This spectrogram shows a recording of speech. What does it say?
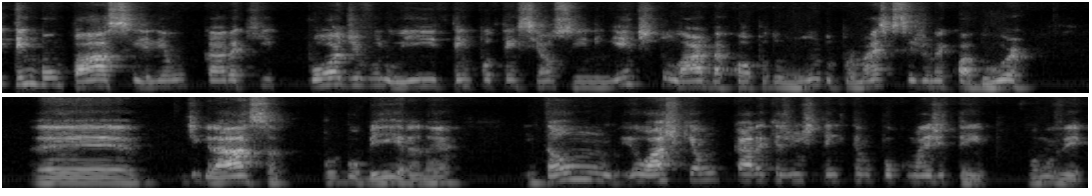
tem bom passe, ele é um cara que pode evoluir, tem potencial sim. Ninguém é titular da Copa do Mundo, por mais que seja no Equador, é, de graça, por bobeira, né? Então, eu acho que é um cara que a gente tem que ter um pouco mais de tempo. Vamos ver.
